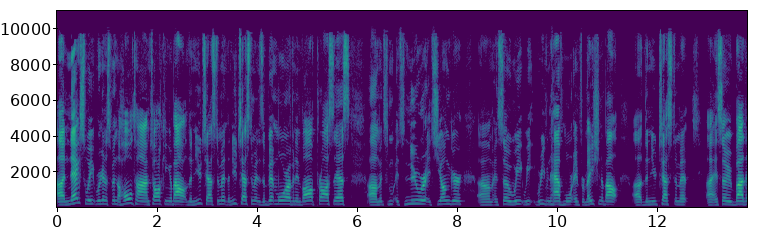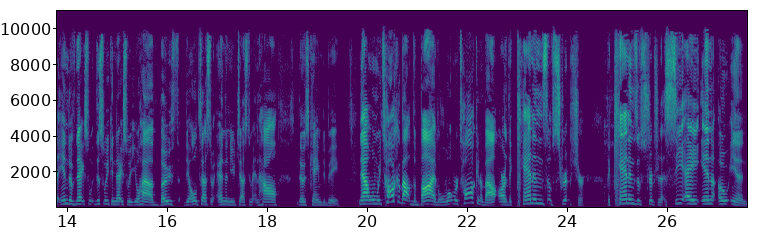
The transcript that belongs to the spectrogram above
Uh, next week, we're going to spend the whole time talking about the New Testament. The New Testament is a bit more of an involved process. Um, it's, it's newer, it's younger, um, and so we, we, we even have more information about uh, the New Testament. Uh, and so by the end of next this week and next week, you'll have both the Old Testament and the New Testament and how those came to be. Now, when we talk about the Bible, what we're talking about are the canons of Scripture. The canons of Scripture. That's C A N O N.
